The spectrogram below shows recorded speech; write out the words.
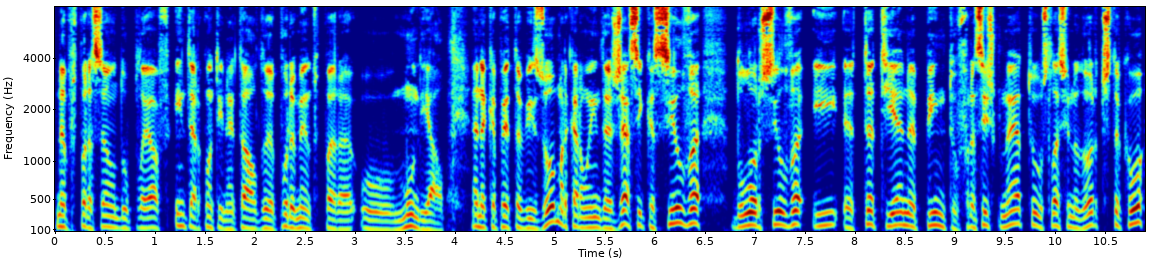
na na preparação do play-off intercontinental de apuramento para o Mundial. Ana Capeta Bisou marcaram ainda Jéssica Silva, Dolores Silva e eh, Tatiana Pinto. Francisco Neto, o selecionador, destacou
